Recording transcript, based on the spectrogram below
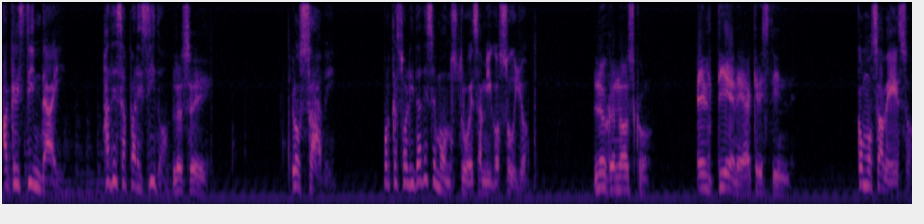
A Christine Dai. Ha desaparecido. Lo sé. Lo sabe. Por casualidad ese monstruo es amigo suyo. Lo conozco. Él tiene a Christine. ¿Cómo sabe eso?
